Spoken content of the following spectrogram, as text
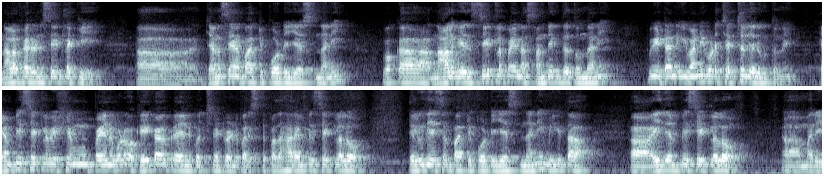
నలభై రెండు సీట్లకి జనసేన పార్టీ పోటీ చేస్తుందని ఒక నాలుగైదు సీట్లపైన సందిగ్ధత ఉందని వీటన్ని ఇవన్నీ కూడా చర్చలు జరుగుతున్నాయి. ఎంపీ సీట్ల విషయం పైన కూడా ఒక ఏకాభిప్రాయానికి వచ్చినటువంటి పరిస్థితి. పదహారు ఎంపీ సీట్లలో తెలుగుదేశం పార్టీ పోటీ చేస్తుందని మిగతా ఐదు ఎంపీ సీట్లలో మరి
